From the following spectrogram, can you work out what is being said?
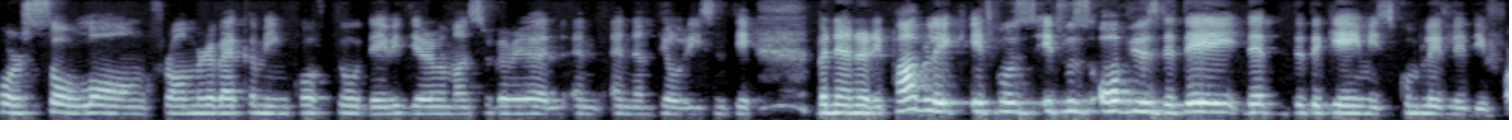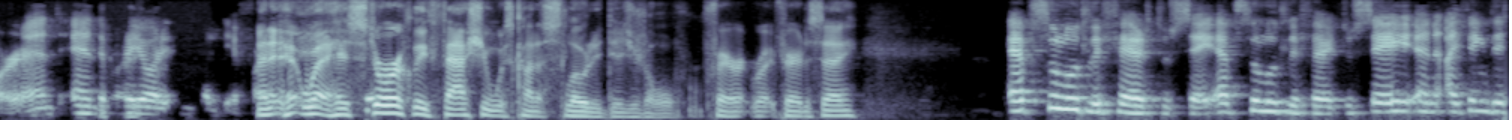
for so long, from Rebecca Minkoff to David Yurman, Mansoor and, and, and until recently, Banana Republic. It was it was obvious that they that, that the game is completely different and the right. priorities are different. And it, well, historically, fashion was kind of slow to digital. Fair, right? Fair to say absolutely fair to say absolutely fair to say and i think they,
